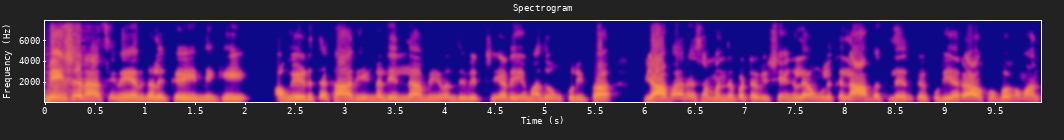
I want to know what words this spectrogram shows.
மேஷ ராசி நேயர்களுக்கு இன்னைக்கு அவங்க எடுத்த காரியங்கள் எல்லாமே வந்து வெற்றி அடையும். அதுவும் குறிப்பா வியாபார சம்பந்தப்பட்ட விஷயங்கள்ல அவங்களுக்கு லாபத்துல இருக்கக்கூடிய ராகு பகவான்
